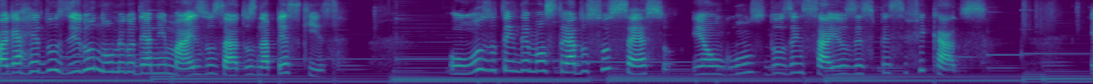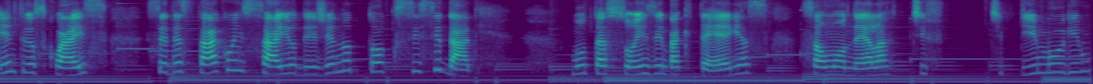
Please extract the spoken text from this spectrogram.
para reduzir o número de animais usados na pesquisa. O uso tem demonstrado sucesso em alguns dos ensaios especificados, entre os quais se destaca o ensaio de genotoxicidade, mutações em bactérias, Salmonella typhimurium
